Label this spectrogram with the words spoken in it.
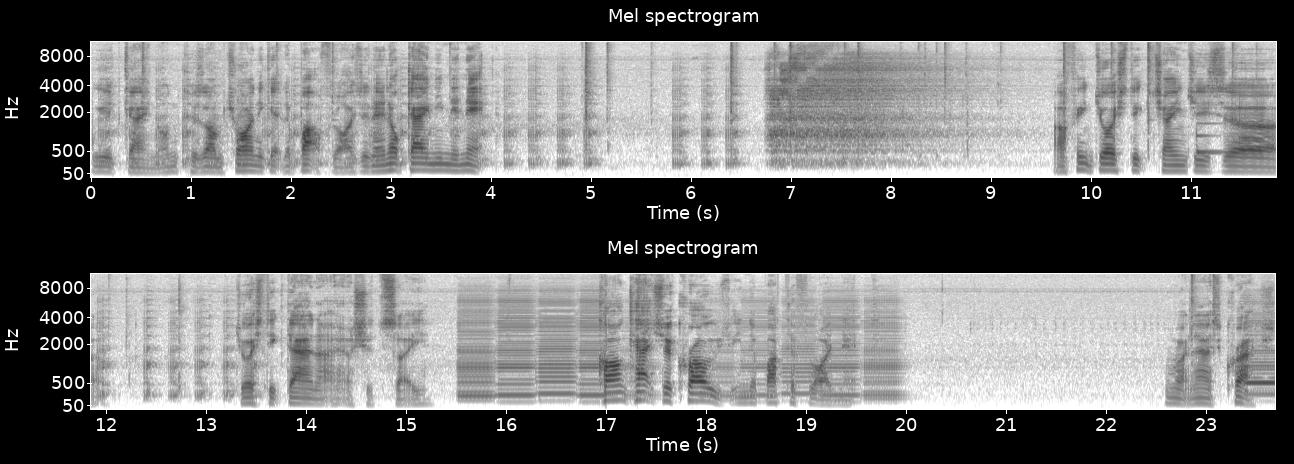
weird going on because I'm trying to get the butterflies and they're not going in the net. I think joystick changes, uh, joystick down I should say. Can't catch the crows in the butterfly net. Right now it's crashed.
